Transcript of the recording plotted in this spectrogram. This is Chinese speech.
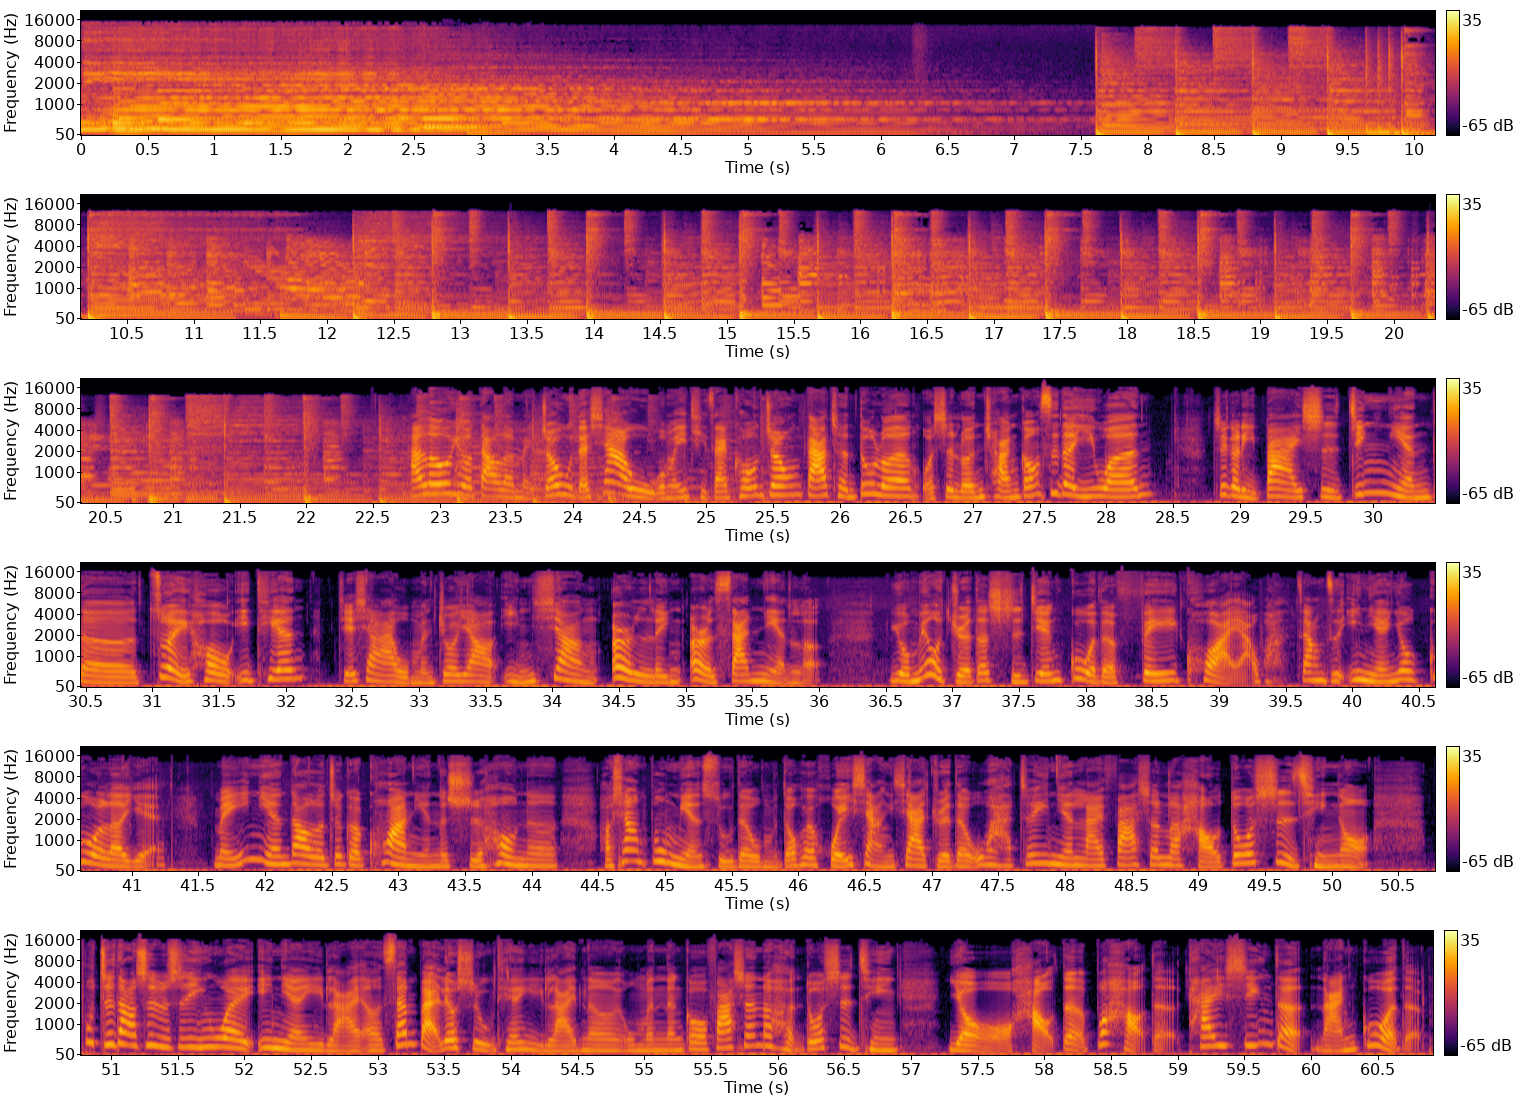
你。到了每周五的下午，我们一起在空中搭乘渡轮。我是轮船公司的怡文。这个礼拜是今年的最后一天，接下来我们就要迎向二零二三年了。有没有觉得时间过得飞快啊？哇，这样子一年又过了耶！每一年到了这个跨年的时候呢，好像不免俗的，我们都会回想一下，觉得哇，这一年来发生了好多事情哦。不知道是不是因为一年以来，呃，三百六十五天以来呢，我们能够发生了很多事情，有好的、不好的、开心的、难过的。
